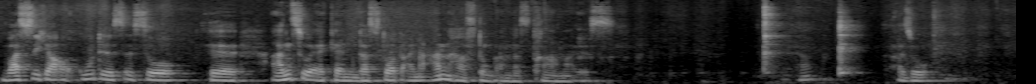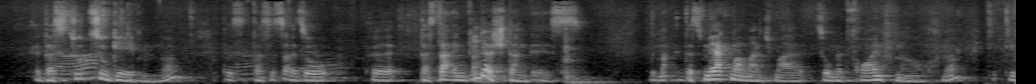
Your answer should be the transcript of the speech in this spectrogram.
Was sicher auch gut ist, ist so äh, anzuerkennen, dass dort eine Anhaftung an das Drama ist. Ja? Also das ja. zuzugeben. Ne? Das, das ist also, äh, dass da ein Widerstand ist das merkt man manchmal so mit Freunden auch. Ne? Die, die,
